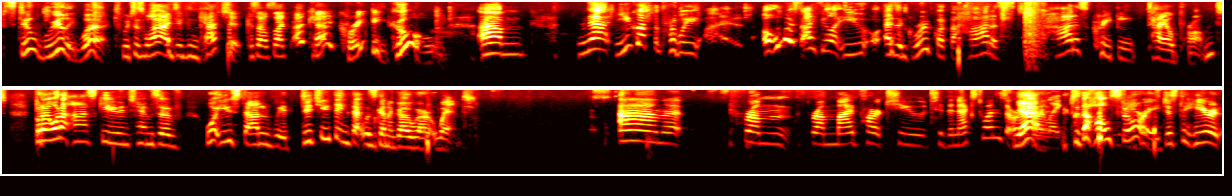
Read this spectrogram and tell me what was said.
still really worked, which is why I didn't catch it because I was like, okay, creepy, cool. Um, Nat, you got the probably almost. I feel like you, as a group, got the hardest hardest creepy tale prompt. But I want to ask you in terms of what you started with. Did you think that was going to go where it went? Um, from from my part to to the next ones, or yeah, like to the whole story, just to hear it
